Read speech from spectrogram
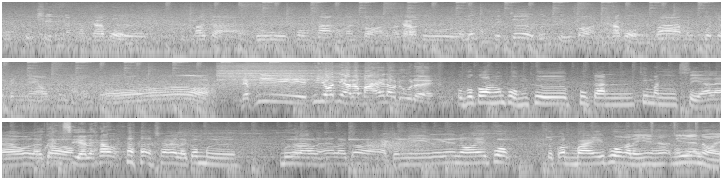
ทุกทุกชิ้นนะครับครับผมอ เราจะดูโครงสร้างของมันก่อน แล้วครัก็บ ดูเรื่องของ texture พื้นผิวก่อน ครับผมว่ามันควรจะเป็นแนวทางไหน อ๋อเดี๋ยวพี่พี่ยศเนี่ยระบายให้เราดูเลยอุปกรณ์ของผมคือผู้กันที่มันเสียแล้วแล้วก็ เสีย แล้ว ใช่แล้วก็มือมือเรานะฮะแล้วก็อาจจะมีเล็กๆน้อยๆพวกสกอตไบรท์พวกอะไรเงี้ยฮะนี่หน่อย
